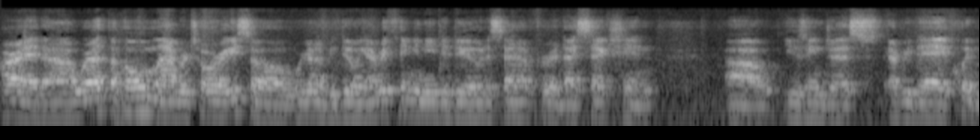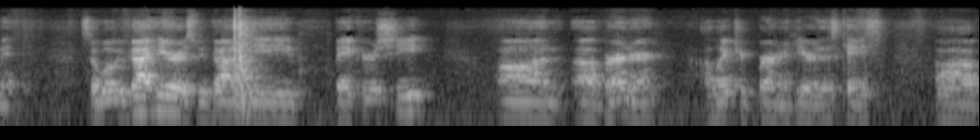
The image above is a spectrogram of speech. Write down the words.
Alright, uh, we're at the home laboratory, so we're going to be doing everything you need to do to set up for a dissection uh, using just everyday equipment. So what we've got here is we've got the baker's sheet on a burner, electric burner here in this case. Uh,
